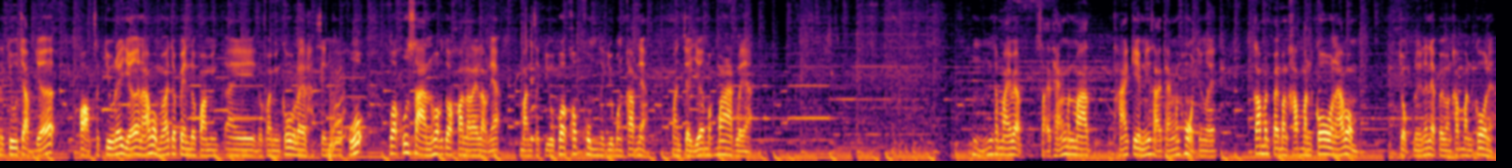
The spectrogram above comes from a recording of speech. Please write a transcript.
สกิลจับเยอะ ออกสกิลได้เยอะนะ ผมไม่ว่าจะเป็นโดฟามิงไอโดฟามิงโกอะไรล่ะเซนโฮคุพวกคุซันพวกตัวคอนอะไรเหล่านี้มันสกิลพวกควบคุมสกิลบังคับเนี่ยมันจะเยอะมากๆเลยอะทำไมแบบสายแทงมันมาท้ายเกมนี้สายแทงมันโหดจังเลย ก็มันไปบังคับมันโก้นะครับผมจบเลยนะเนี่ยไปบังคับมันโก้เนี่ย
